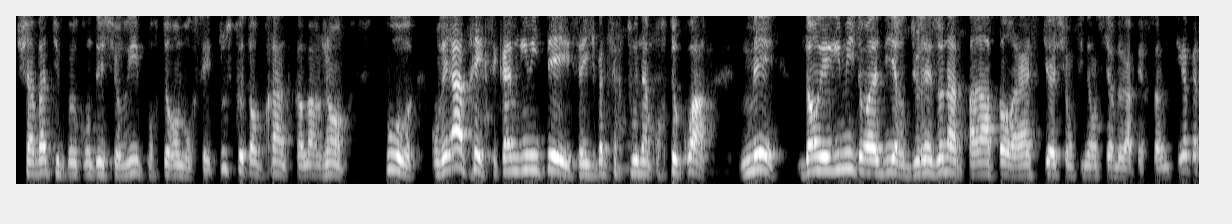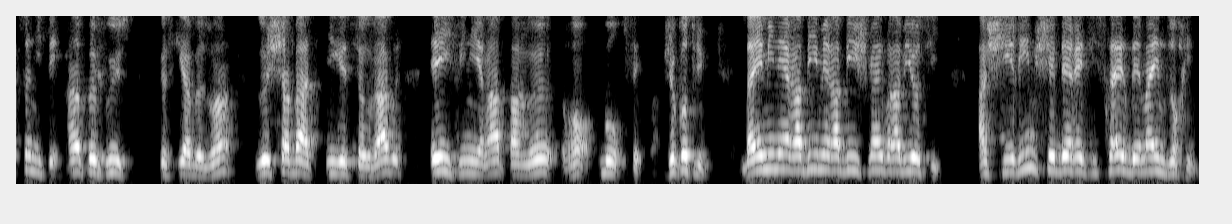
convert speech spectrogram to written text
Shabbat, tu peux compter sur lui pour te rembourser. Tout ce que tu empruntes comme argent pour. On verra après que c'est quand même limité. Il ne s'agit pas de faire tout n'importe quoi mais dans les limites, on va dire, du raisonnable par rapport à la situation financière de la personne. Si la personne y fait un peu plus que ce qu'il a besoin. Le Shabbat, il est solvable et il finira par le rembourser. Je continue. Baemine Rabbi, mais Rabbi Ishmael, Rabbi aussi. Ashirim, Sheberet Israël, Zochim.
